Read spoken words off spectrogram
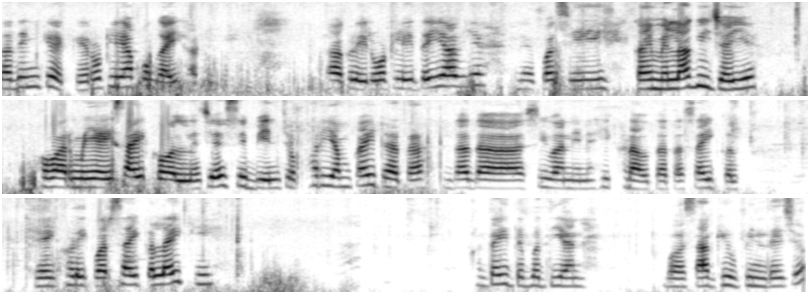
દાદીને કે કે રોટલી આપો ગાય હાટું. આગળ રોટલી દઈ આવીએ ને પછી કાંઈ મેં લાગી જઈએ. સવારમાં અહીં સાયકલ ને જેસીબી ને જો ફરિયામ કાઢ્યા હતા. દાદા શિવાનીને શીખડાવતા હતા સાયકલ. ત્યાં ઘડીક વાર સાયકલ આઈકી દઈ દે બધિયાને. બસ આઘી ઊભીને દેજો.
